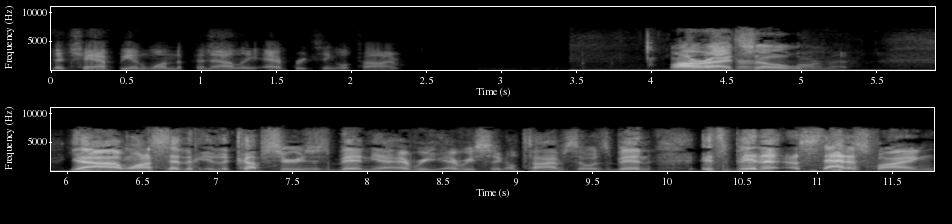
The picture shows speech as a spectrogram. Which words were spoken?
the champion won the finale every single time. all right. So format. Yeah, I want to say the the Cup Series has been yeah every every single time. So it's been it's been a, a satisfying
